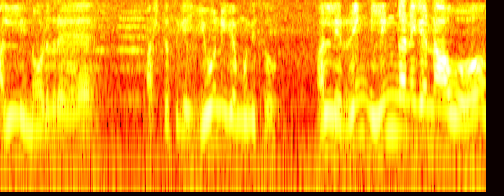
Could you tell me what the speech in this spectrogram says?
ಅಲ್ಲಿ ನೋಡಿದ್ರೆ ಅಷ್ಟೊತ್ತಿಗೆ ಇವನಿಗೆ ಮುನಿಸು. ಅಲ್ಲಿ ರಿಂಗ್ ಲಿಂಗನಿಗೆ ನಾವು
